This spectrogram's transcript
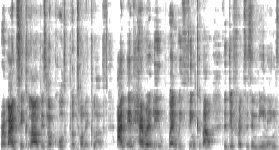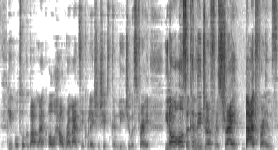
romantic love is not called platonic love. And inherently, when we think about the differences in meanings, people talk about, like, oh, how romantic relationships can lead you astray. You know what also can lead you astray? Bad friends.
